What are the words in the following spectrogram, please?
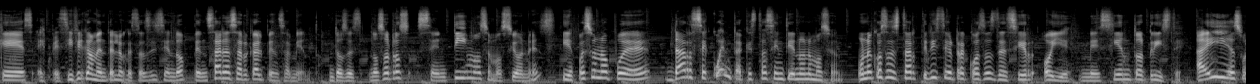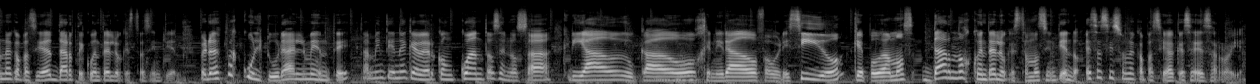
que es específicamente lo que estás diciendo, pensar acerca del pensamiento. Entonces, nosotros sentimos emociones y después uno puede darse cuenta que está sintiendo una emoción. Una cosa es estar triste y otra cosa es decir, oye, me siento triste. Ahí es una capacidad de darte cuenta de lo que estás sintiendo. Pero después, culturalmente, también tiene que ver con cuánto se nos ha criado, educado, generado, favorecido, que podamos darnos cuenta de lo que estamos sintiendo. Esa sí es una capacidad que se desarrolla.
